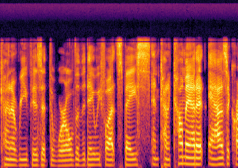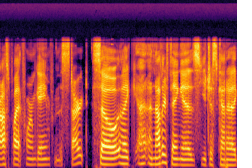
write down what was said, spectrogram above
kind of revisit the world of the day we fought space and kind of come at it as a cross-platform game from the start. So like another thing is you just gotta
